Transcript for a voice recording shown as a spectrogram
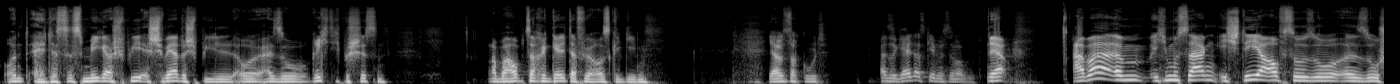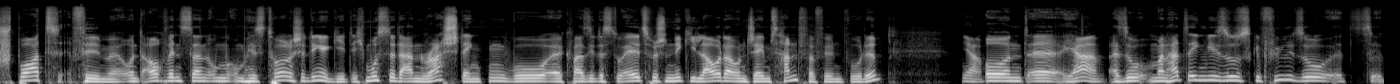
Und ey, das ist mega Spiel, schwer, das Spiel. Oh, Also richtig beschissen. Aber Hauptsache Geld dafür ausgegeben. Ja, ist doch gut. Also Geld ausgeben ist immer gut. Ja. Aber ähm, ich muss sagen, ich stehe ja auf so, so, äh, so Sportfilme und auch wenn es dann um, um historische Dinge geht. Ich musste da an Rush denken, wo äh, quasi das Duell zwischen Niki Lauda und James Hunt verfilmt wurde. Ja. Und äh, ja, also man hat irgendwie so das Gefühl, so äh, zu-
